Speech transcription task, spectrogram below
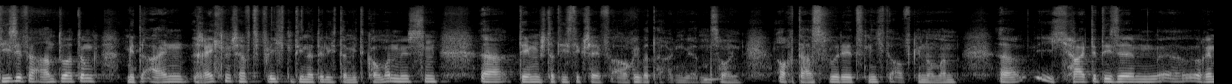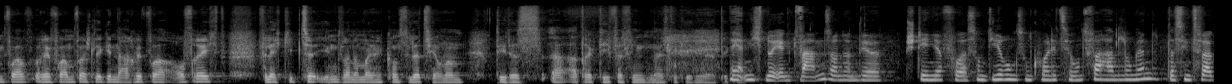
diese Verantwortung mit allen Rechenschaftspflichten, die natürlich damit kommen müssen, äh, dem Statistikchef auch übertragen werden sollen. Auch das wurde jetzt nicht aufgenommen. Äh, ich halte diese Reformvorschläge nach wie vor aufrecht. Vielleicht gibt es ja irgendwann einmal Konstellationen, die das attraktiver finden als die gegenwärtigen. Naja, nicht nur irgendwann, sondern wir stehen ja vor Sondierungs- und Koalitionsverhandlungen. Das sind zwar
